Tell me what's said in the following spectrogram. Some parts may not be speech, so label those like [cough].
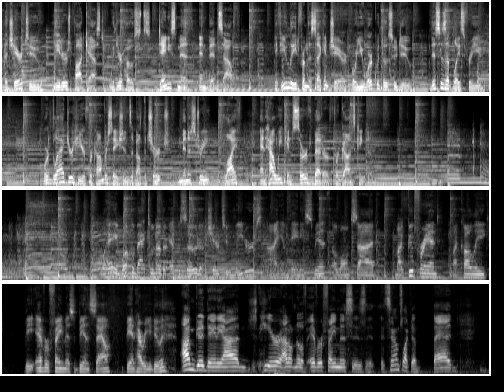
to the Chair 2 Leaders Podcast with your hosts, Danny Smith and Ben South. If you lead from the second chair or you work with those who do, this is a place for you. We're glad you're here for conversations about the church, ministry, life, and how we can serve better for God's kingdom. Well, hey, welcome back to another episode of Chair 2 Leaders. I am Danny Smith alongside my good friend, my colleague, the ever famous Ben South. Ben, how are you doing? I'm good, Danny. I'm just here. I don't know if ever famous is. It, it sounds like a bad,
